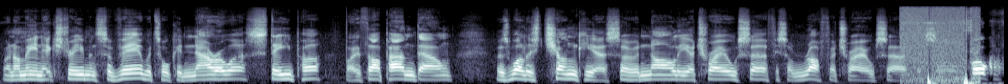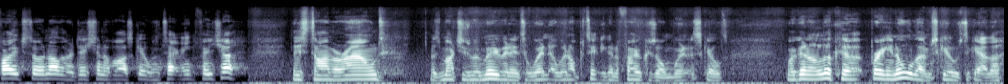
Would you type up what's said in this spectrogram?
When I mean extreme and severe, we're talking narrower, steeper, both up and down, as well as chunkier, so a gnarlier trail surface, a rougher trail surface. Welcome folks to another edition of our skills and technique feature. This time around, as much as we're moving into winter, we're not particularly going to focus on winter skills we're going to look at bringing all them skills together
